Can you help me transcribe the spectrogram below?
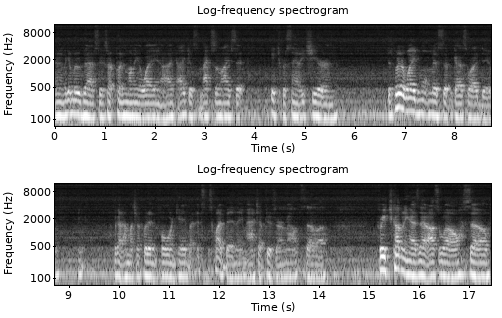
and a good move to actually start putting money away, and I I just maximized it each percent each year and just put it away you won't miss it because that's what I do. I forgot how much I put in 401k, but it's, it's quite a bit and they match up to a certain amount. So, uh, for each company has that as well. So,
